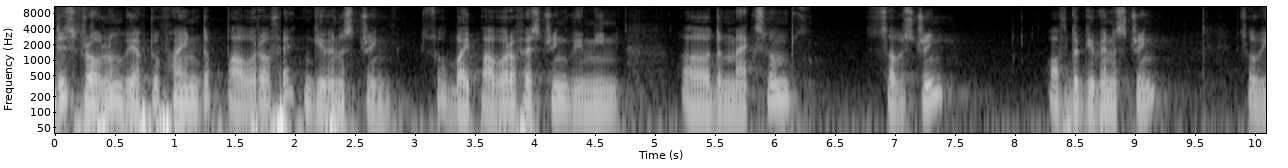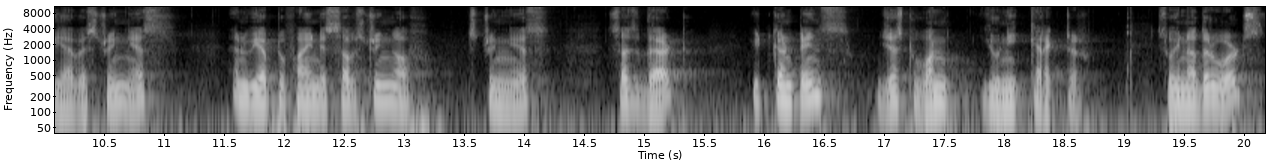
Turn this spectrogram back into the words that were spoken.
this problem, we have to find the power of a given string. So by power of a string, we mean uh, the maximum substring of the given string. So we have a string S and we have to find a substring of string S such that it contains just one unique character. So in other words,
